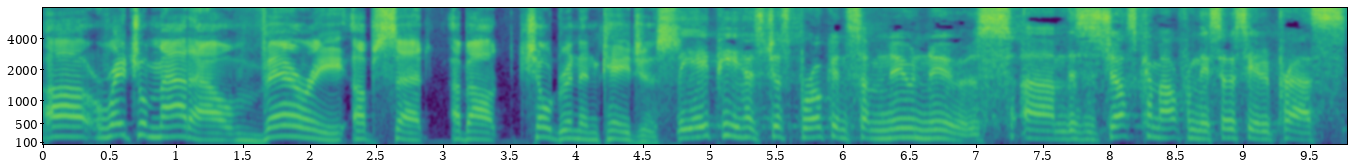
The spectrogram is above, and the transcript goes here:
Uh, Rachel Maddow, very upset about children in cages. The AP has just broken some new news. Um, this has just come out from the Associated Press.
